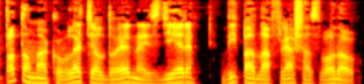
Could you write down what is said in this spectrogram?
potom ako vletel do jednej z dier, vypadla fľaša s vodou.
